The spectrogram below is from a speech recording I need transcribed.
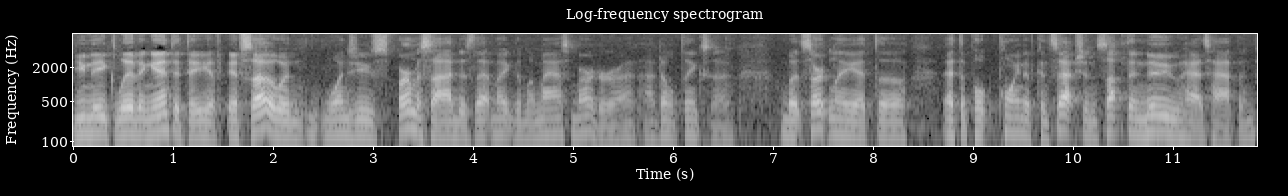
unique living entity? If, if so, and one's use spermicide, does that make them a mass murderer? I, I don't think so. But certainly at the, at the po point of conception, something new has happened.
